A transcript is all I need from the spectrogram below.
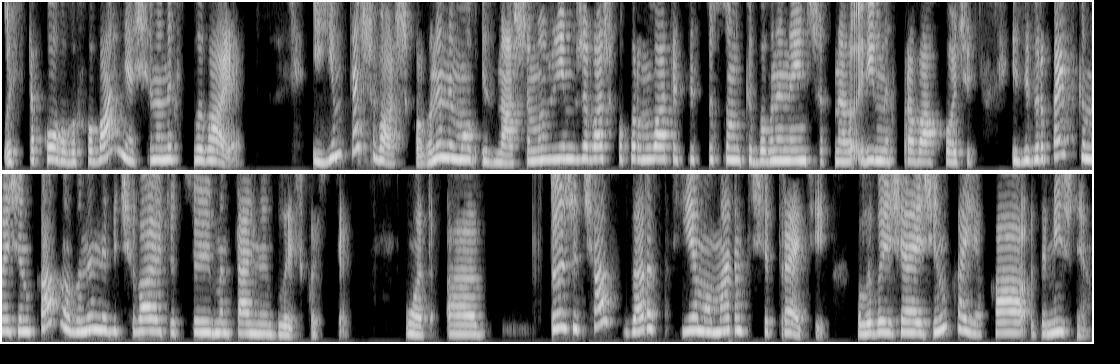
ось такого виховання, що на них впливає. І їм теж важко. Вони, немов і з нашими їм вже важко формувати ці стосунки, бо вони на інших на рівних правах хочуть. І з європейськими жінками вони не відчувають цієї ментальної близькості. От в той же час зараз є момент ще третій, коли виїжджає жінка, яка заміжня,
